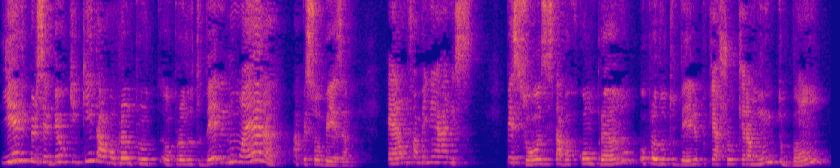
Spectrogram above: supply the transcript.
E ele percebeu que quem estava comprando o produto dele não era a pessoa obesa, eram familiares. Pessoas estavam comprando o produto dele porque achou que era muito bom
